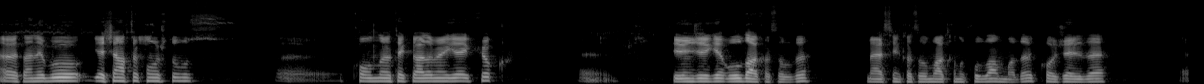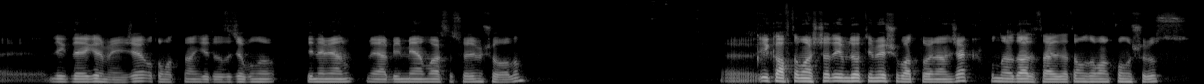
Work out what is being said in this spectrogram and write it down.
Evet hani bu geçen hafta konuştuğumuz e, konuları tekrarlamaya gerek yok. E, birinci lige Uludağ katıldı. Mersin katılma hakkını kullanmadı. Kocaeli'de e, liglere girmeyince otomatikman girdi. Hızlıca bunu dinlemeyen veya bilmeyen varsa söylemiş olalım. E, ilk hafta maçları 24-25 Şubat'ta oynanacak. Bunları daha detaylı zaten o zaman konuşuruz.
